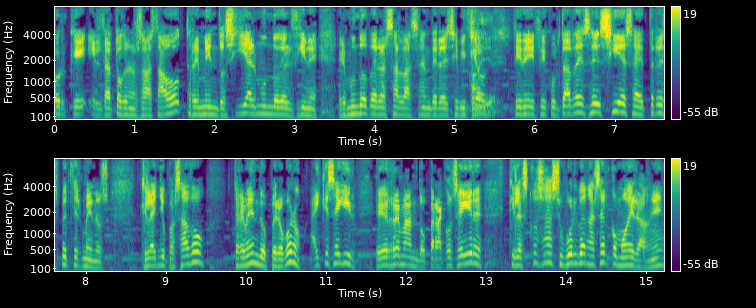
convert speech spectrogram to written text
porque el dato que nos ha dado, tremendo. Sí, el mundo del cine, el mundo de las salas de la exhibición tiene dificultades, sí es tres veces menos que el año pasado, tremendo. Pero bueno, hay que seguir remando para conseguir que las cosas vuelvan a ser como eran, ¿eh?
